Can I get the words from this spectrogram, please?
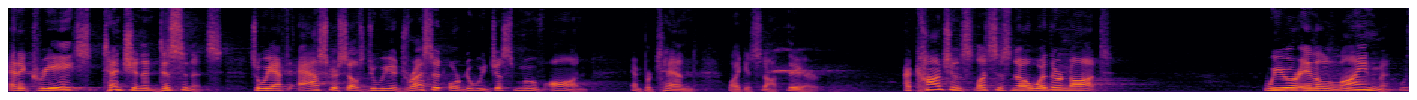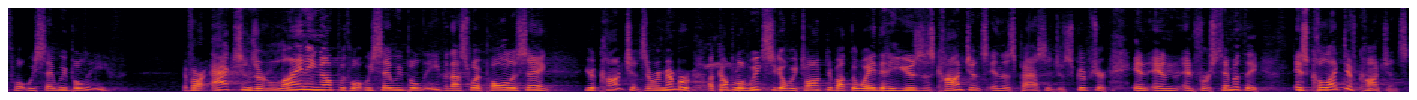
and it creates tension and dissonance. So we have to ask ourselves do we address it or do we just move on and pretend like it's not there? Our conscience lets us know whether or not we are in alignment with what we say we believe if our actions are lining up with what we say we believe. And that's why Paul is saying, your conscience. And remember, a couple of weeks ago, we talked about the way that he uses conscience in this passage of Scripture in, in, in 1 Timothy is collective conscience.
